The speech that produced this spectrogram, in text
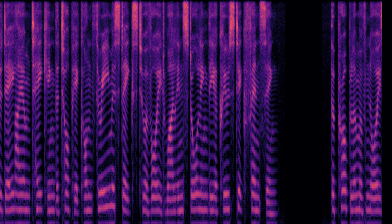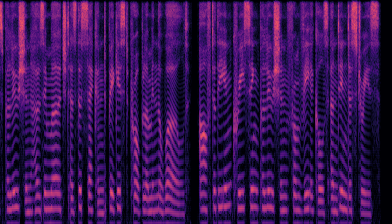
Today I am taking the topic on three mistakes to avoid while installing the acoustic fencing. The problem of noise pollution has emerged as the second biggest problem in the world, after the increasing pollution from vehicles and industries.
